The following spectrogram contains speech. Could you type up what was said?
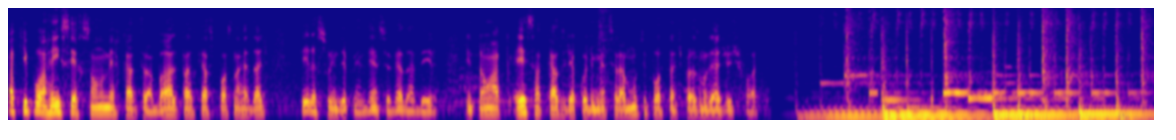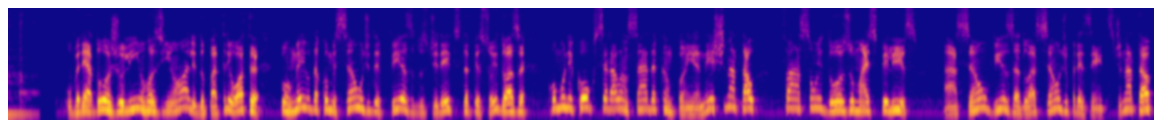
aqui para a reinserção no mercado de trabalho, para que elas possam, na realidade, ter a sua independência verdadeira. Então, a, essa casa de acolhimento será muito importante para as mulheres de fora. O vereador Julinho Rosignoli, do Patriota, por meio da Comissão de Defesa dos Direitos da Pessoa Idosa, comunicou que será lançada a campanha neste Natal Faça um Idoso Mais Feliz. A ação visa a doação de presentes de Natal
